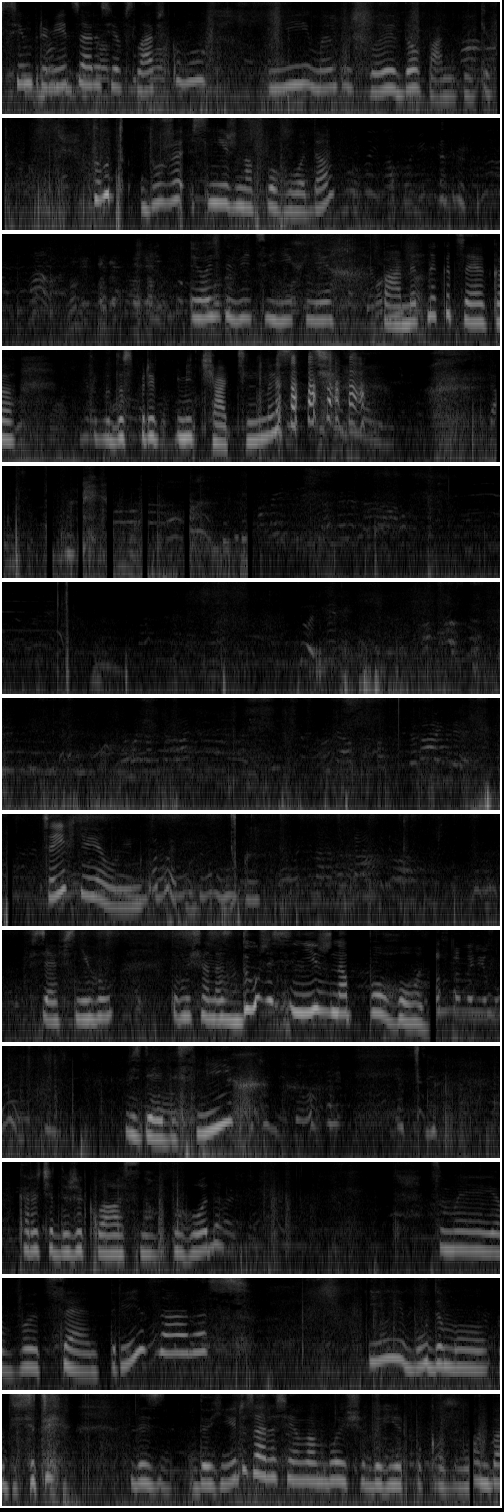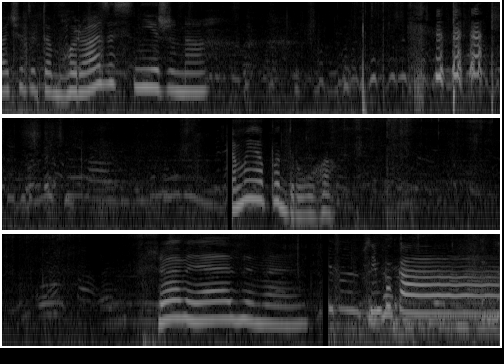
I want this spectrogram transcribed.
Всім привіт! Зараз я в Славському і ми прийшли до пам'ятників. Тут дуже сніжна погода. І ось дивіться їхні пам'ятники. Це яка типу, Це їхня ялинка. Вся в снігу, тому що у нас дуже сніжна погода. Везде йде сніг. Коротше, дуже класна погода. Це ми в центрі зараз. І будемо кудись іти. Десь до гір. Зараз я вам ближче до гір покажу. Вон, бачите, там гора засніжена. Це моя подруга. Що мене? Всім пока!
